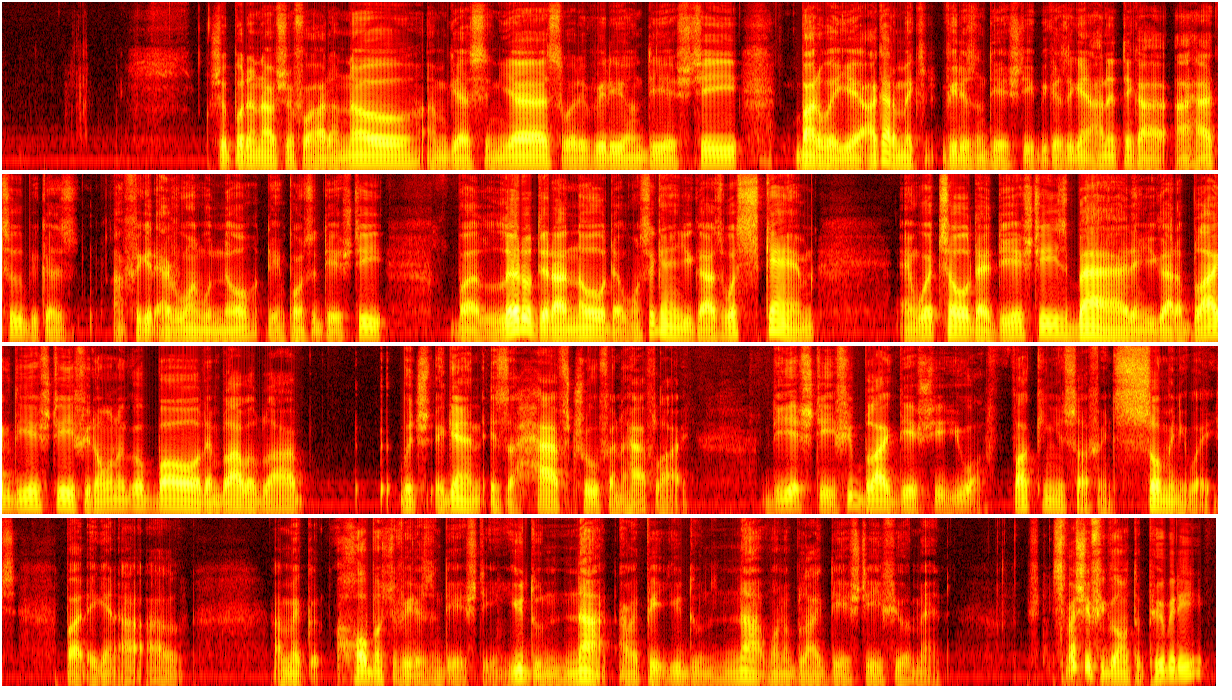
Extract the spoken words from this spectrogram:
Should put an option for I don't know. I'm guessing yes with a video on DHT. By the way, yeah, I gotta make videos on DHT because again, I didn't think I, I had to because I figured everyone would know the importance of DHT. But little did I know that once again, you guys were scammed and we're told that DHT is bad and you got to black DHT if you don't want to go bald and blah blah blah, which again is a half truth and a half lie. DHT, if you black DHT, you are fucking yourself in so many ways. But again, I, I'll I make a whole bunch of videos on DHT. You do not, I repeat, you do not want to black DHT if you're a man, especially if you're going through puberty.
